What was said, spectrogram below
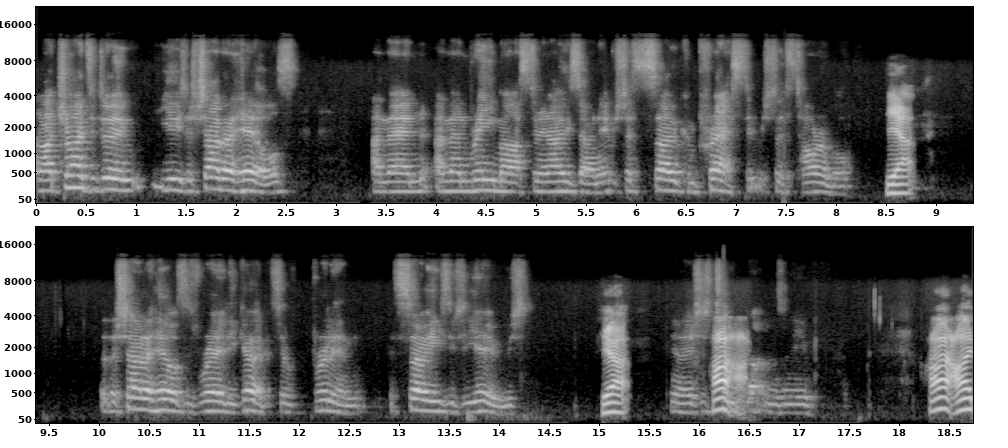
And I tried to do use a Shadow Hills, and then and then remaster in Ozone. It was just so compressed. It was just horrible. yeah, But the Shadow Hills is really good. It's a brilliant. It's so easy to use. Yeah. You know, it's just two Ah. buttons and you. I, I,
